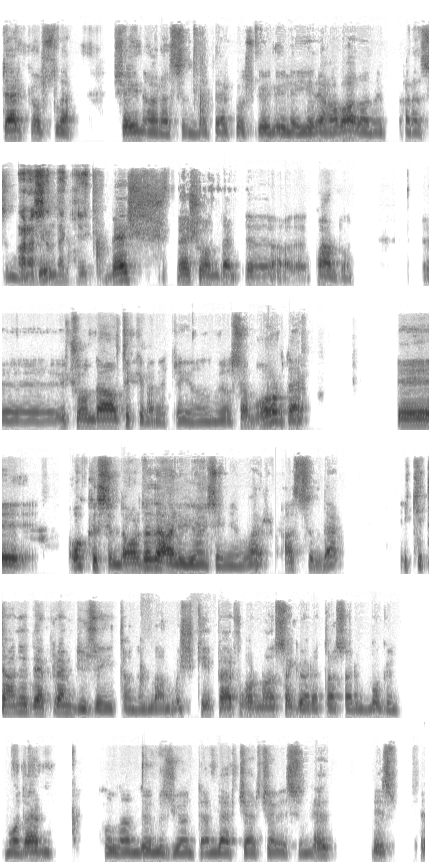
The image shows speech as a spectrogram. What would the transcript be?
Terkos'la şeyin arasında, Terkos Gölü ile Yeni Havaalanı arasındaki, arasındaki. 5 5 onda e, pardon 3 e, onda 6 kilometre yanılmıyorsam orada e, o kısımda orada da alüvyon zemin var. Aslında iki tane deprem düzeyi tanımlanmış ki performansa göre tasarım bugün modern kullandığımız yöntemler çerçevesinde biz e,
